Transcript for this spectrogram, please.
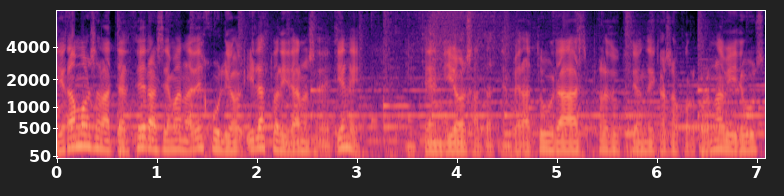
Llegamos a la tercera semana de julio y la actualidad no se detiene. Incendios, altas temperaturas, reducción de casos por coronavirus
